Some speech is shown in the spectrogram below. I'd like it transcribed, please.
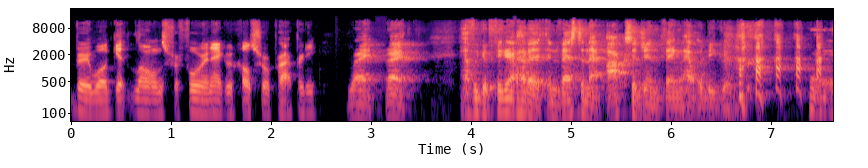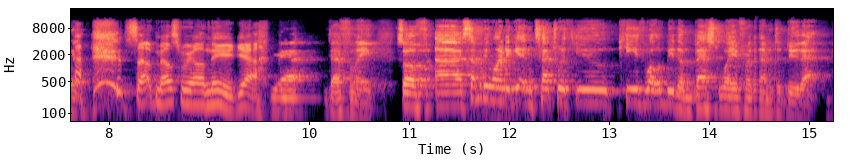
very well get loans for foreign agricultural property. Right, right. If we could figure out how to invest in that oxygen thing, that would be good. Something else we all need, yeah. Yeah, definitely. So if uh, somebody wanted to get in touch with you, Keith, what would be the best way for them to do that?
